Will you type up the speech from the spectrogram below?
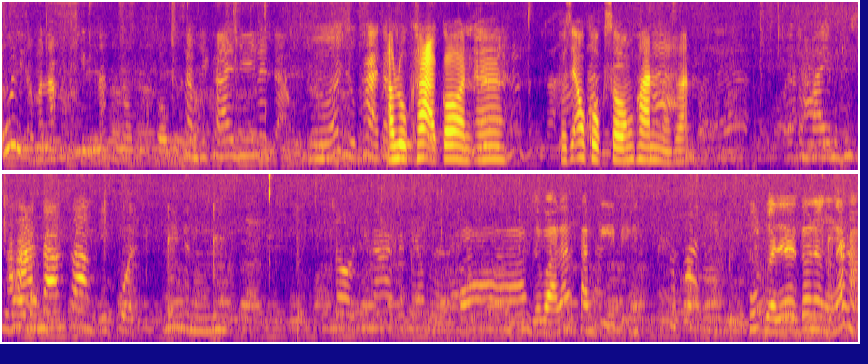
อุ้ยเอามานักกินนะขนมทงทำที่ขายดีเลยจ้ะเอออยู่ขายเอาลูกค้าก่อนเออเพอจะเอาขกสองพันว่าสั้นอาหารตามสั่งอีกขวดนี่มันโลที่หน้ากระเทียมเลยเดี๋ยวว่าแล้วพันกีบอีกพูดไว้ได้ตัวหนึงนะฮะ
